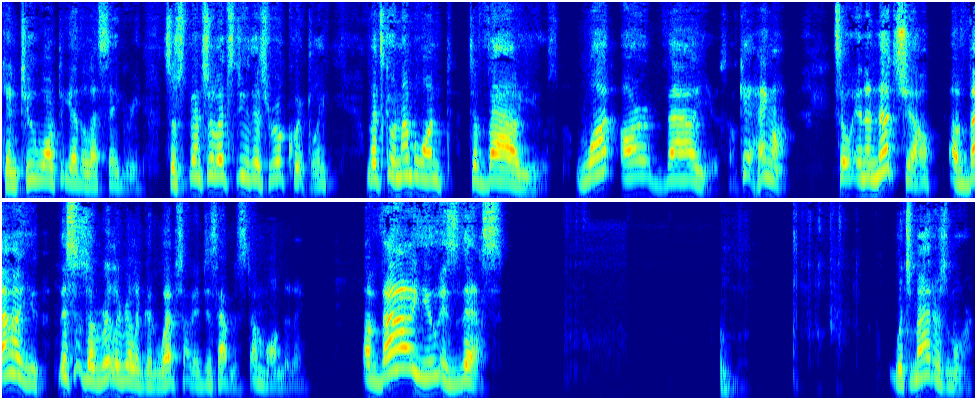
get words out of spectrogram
can two walk together? Let's say agree. So Spencer, let's do this real quickly. Let's go number one to values. What are values? Okay, hang on. So in a nutshell, a value. This is a really really good website. I just happened to stumble on today. A value is this. Which matters more?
